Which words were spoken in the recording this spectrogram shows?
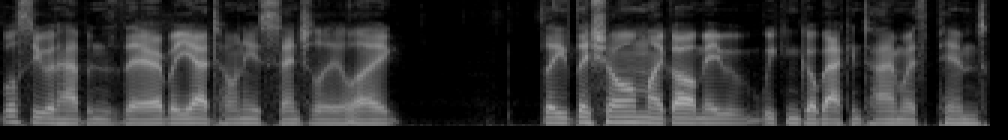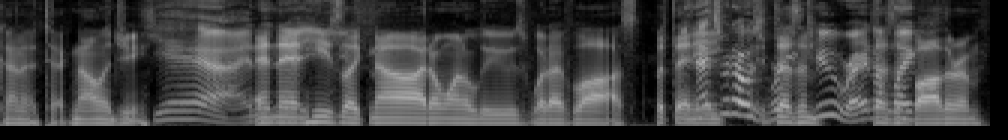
we'll see what happens there. But yeah, Tony essentially like they they show him like, oh, maybe we can go back in time with Pym's kind of technology. Yeah, And, then yeah, he's you- like, no, I don't want to lose what I've lost. But then and that's he, what I was doesn't too, right? And doesn't like, bother him.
